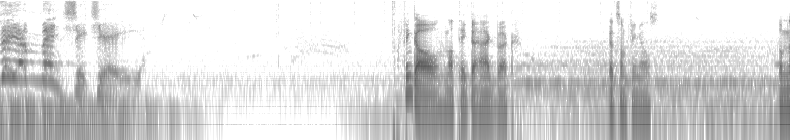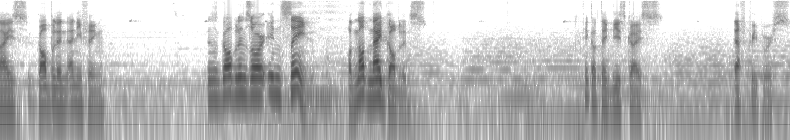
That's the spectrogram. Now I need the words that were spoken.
The immensity! I think I'll not take the hag back. Get something else. Some nice goblin anything. These goblins are insane. But not night goblins. I think I'll take these guys. Deff Creepers.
